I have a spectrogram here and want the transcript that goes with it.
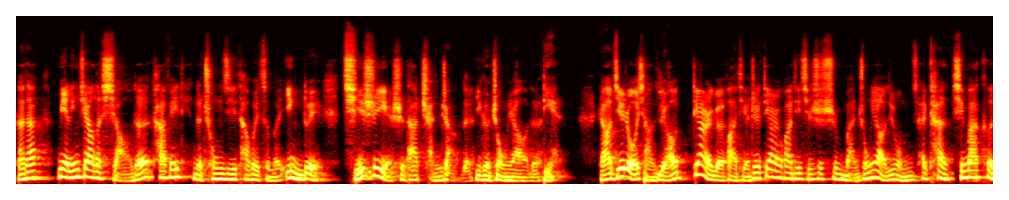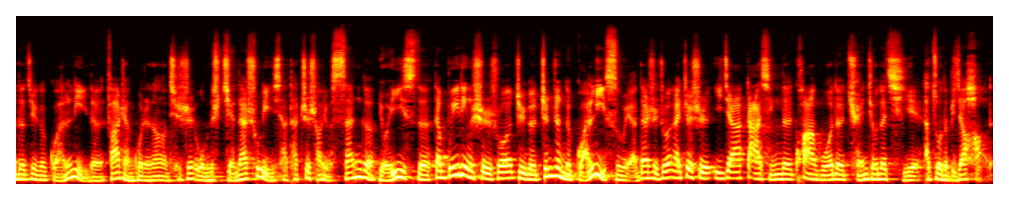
那他面临这样的小的咖啡店的冲击，他会怎么应对？其实也是他成长的一个重要的点。然后接着我想聊第二个话题，这个第二个话题其实是蛮重要，就是我们在看星巴克的这个管理的发展过程当中，其实我们简单梳理一下，它至少有三个有意思的，但不一定是说这个真正的管理思维啊，但是说，哎，这是一家大型的跨国的全球的企业，它做的比较好的。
